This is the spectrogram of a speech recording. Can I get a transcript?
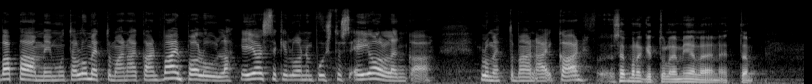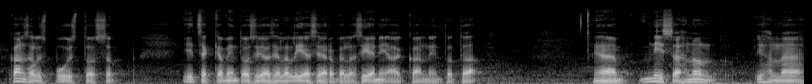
vapaammin, mutta lumettomaan aikaan vain poluilla ja joissakin luonnonpuistossa ei ollenkaan lumettomaan aikaan. Semmoinenkin tulee mieleen, että kansallispuistossa, itse kävin tosiaan siellä Liesjärvellä sieniaikaan, niin tota, ja niissähän on ihan nämä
